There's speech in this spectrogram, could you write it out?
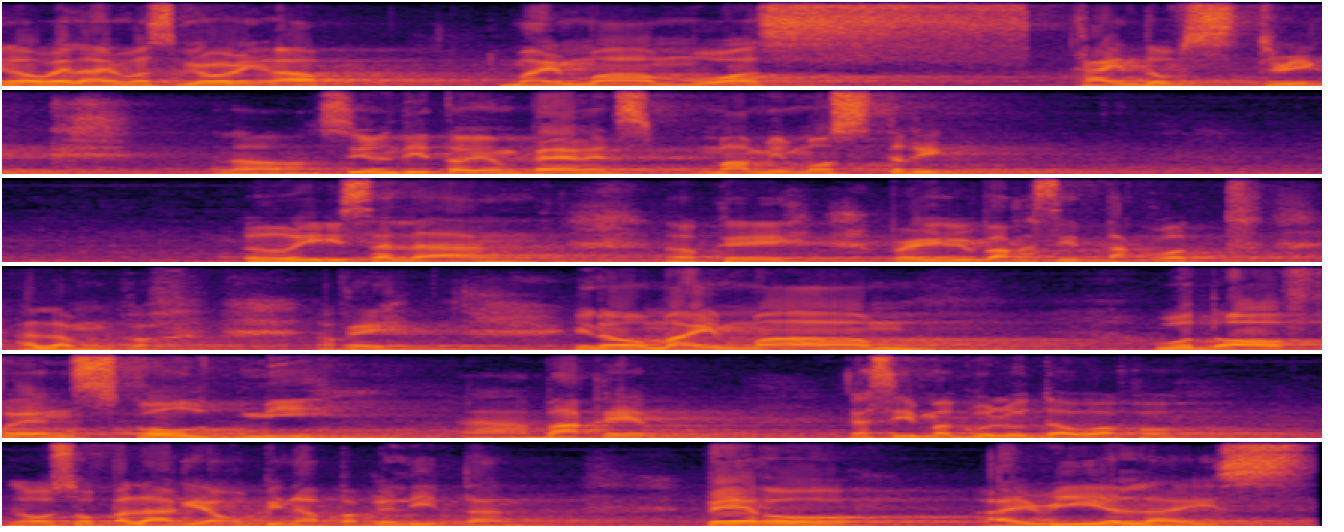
You know, when I was growing up, my mom was kind of strict. You know? Sino dito yung parents, mommy mo strict? Uy, isa lang. Okay? Pero yung iba kasi takot. Alam ko. Okay? You know, my mom would often scold me. Ah, bakit? Kasi magulo daw ako. No? So palagi ako pinapagalitan. Pero I realize,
